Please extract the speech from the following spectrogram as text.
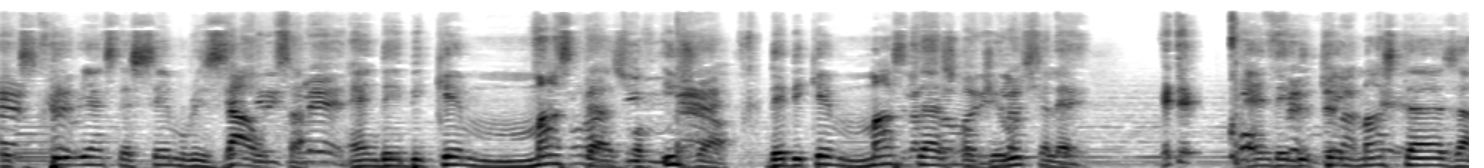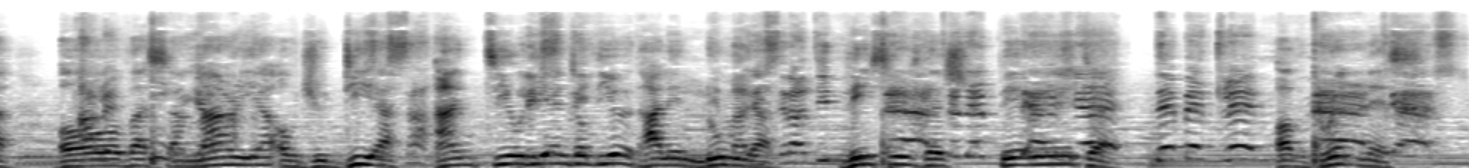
experienced the same results uh, and they became masters of Israel. They became masters of Jerusalem and they confère de la became masters uh, of Alléluia. Samaria, of Judea, until the ends of the earth. Hallelujah. This is the spirit bergers of greatness.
